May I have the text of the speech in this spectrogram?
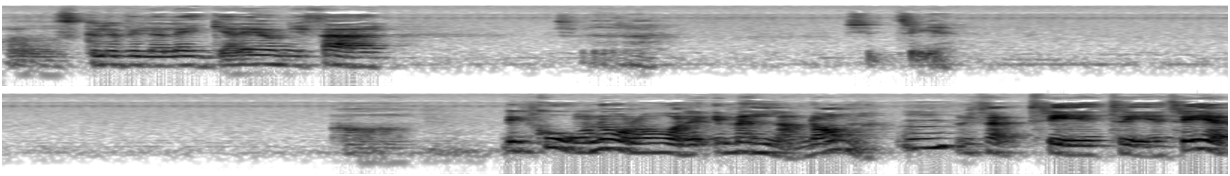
Och jag skulle vilja lägga det ungefär 24, 23. Ja. Det går några år emellan dem. Ungefär 3, 3, 3.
